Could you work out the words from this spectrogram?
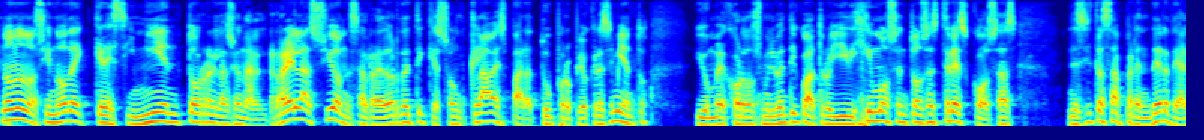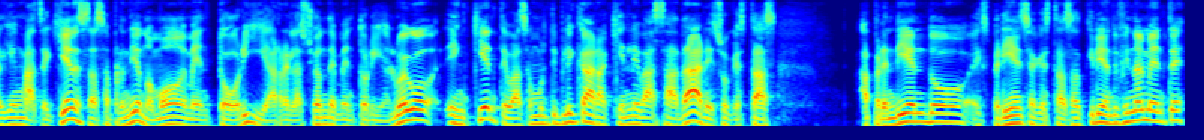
No, no, no, sino de crecimiento relacional. Relaciones alrededor de ti que son claves para tu propio crecimiento y un mejor 2024. Y dijimos entonces tres cosas. Necesitas aprender de alguien más. ¿De quién estás aprendiendo? A modo de mentoría, relación de mentoría. Luego, ¿en quién te vas a multiplicar? ¿A quién le vas a dar eso que estás aprendiendo, experiencia que estás adquiriendo? Y finalmente,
